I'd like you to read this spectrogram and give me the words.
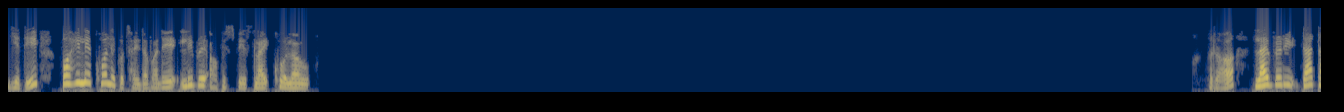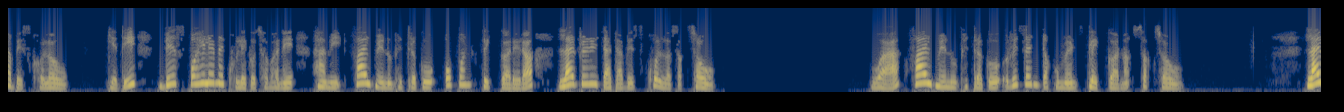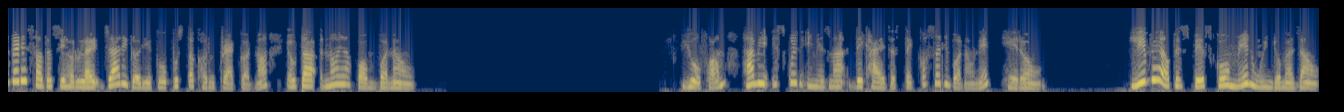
यदि पहिले खोलेको छैन भने लिब्रे अफिस बेसलाई खोलौं। र लाइब्रेरी डाटाबेस खोलौं। यदि बेस पहिले नै खुलेको छ भने हामी फाइल मेनु भित्रको ओपन क्लिक गरेर लाइब्रेरी डाटाबेस खोल्न सक्छौं। वा फाइल मेनु भित्रको रिसेन्ट डकुमेन्ट्स क्लिक गर्न सक्छौं। लाइब्रेरी सदस्यहरुलाई जारी गरिएको पुस्तकहरु ट्र्याक गर्न एउटा नयाँ फर्म बनाऊ यो फर्म हामी स्क्रिन इमेजमा देखाए जस्तै कसरी बनाउने हेरौं। लिब्रे अफिस बेसको मेन विन्डोमा जाउँ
